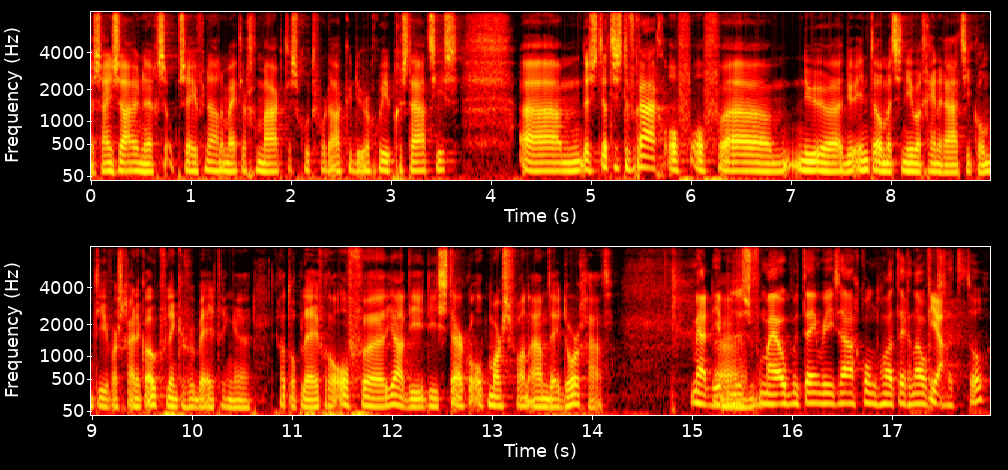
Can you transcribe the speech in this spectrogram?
Zijn zuinig, op 7 nanometer gemaakt. is goed voor de accuduur, goede prestaties. Um, dus dat is de vraag of, of nu, nu Intel met zijn nieuwe generatie komt... die waarschijnlijk ook flinke verbeteringen gaat opleveren... of ja, die, die sterke opmars van AMD doorgaat. Maar ja, die hebben dus voor mij ook meteen weer iets aangekondigd om het tegenover te zetten, toch?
